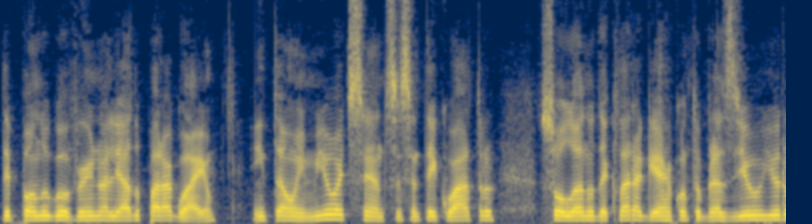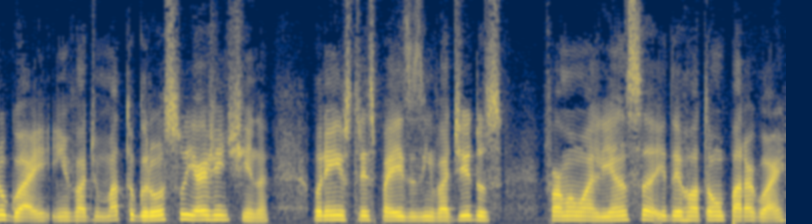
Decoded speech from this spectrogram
depondo o governo aliado paraguaio. Então, em 1864, Solano declara guerra contra o Brasil e Uruguai e invade Mato Grosso e Argentina, Porém, os três países invadidos formam uma aliança e derrotam o Paraguai.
